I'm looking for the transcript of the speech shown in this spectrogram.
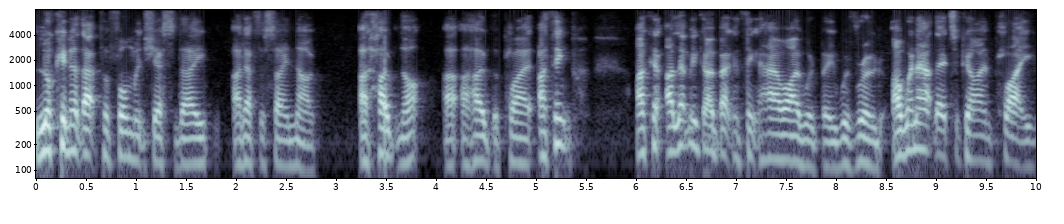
Looking at that performance yesterday, I'd have to say no. I hope not. I, I hope the player. I think I can, I, uh, let me go back and think how I would be with Ruud. I went out there to go and play,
